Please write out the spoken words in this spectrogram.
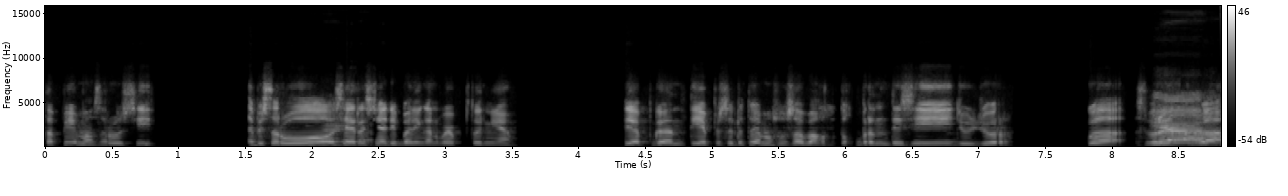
tapi emang seru sih. Lebih seru Iya iya. series-nya dibandingkan webtoon-nya. Tiap ganti episode tuh emang susah banget untuk berhenti sih jujur. Gue sebenarnya agak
